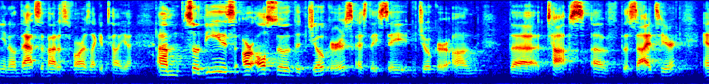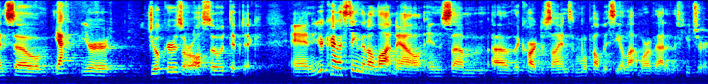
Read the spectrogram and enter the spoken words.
you know that's about as far as I can tell you. Um, so these are also the jokers, as they say, joker on the tops of the sides here. And so, yeah, your jokers are also a diptych. And you're kind of seeing that a lot now in some of the card designs, and we'll probably see a lot more of that in the future.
